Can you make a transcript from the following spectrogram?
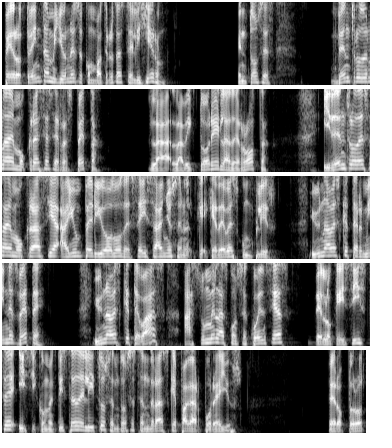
Pero 30 millones de compatriotas te eligieron. Entonces, dentro de una democracia se respeta la, victoria y la derrota. Y dentro de esa democracia hay un periodo de seis años en el que, que debes cumplir. Y una vez que termines, vete. Y una vez que te vas, asume las consecuencias de lo que hiciste y si cometiste delitos, entonces tendrás que pagar por ellos. Pero, pero,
